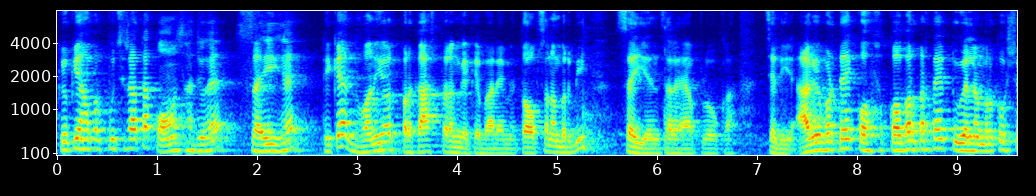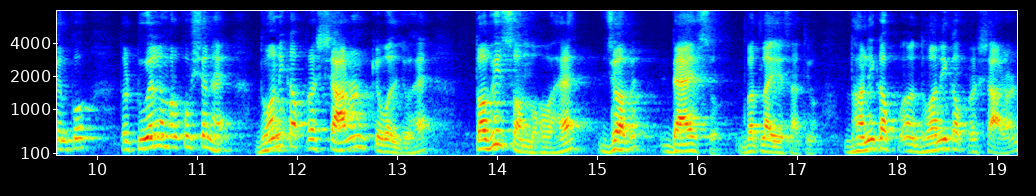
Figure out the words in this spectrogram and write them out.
क्योंकि यहाँ पर पूछ रहा था कौन सा जो है सही है, ठीक है? ध्वनि और प्रकाश तरंग के बारे में तो ऑप्शन नंबर भी सही आंसर है आप लोगों का। चलिए, आगे बढ़ते हैं कवर करते हैं ट्वेल्व नंबर क्वेश्चन को। तो ट्वेल्व नंबर क्वेश्चन है, ध्वनि का प्रसारण केवल जो है तभी संभव है जब डैश हो बतलाइए साथियों, ध्वनि का ध्वनि का प्रसारण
